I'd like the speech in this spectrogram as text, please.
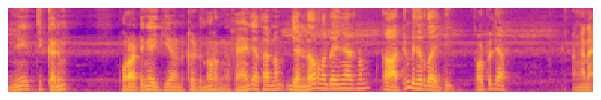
ഇനി ചിക്കനും പൊറാട്ടയും കഴിക്കുകയാണ് കിടന്നുറങ്ങുക. ഫാൻ ഇല്ലാത്ത കാരണം ജനല തുറന്നിട്ട് കഴിഞ്ഞാൽ കാറ്റുണ്ട് ചെറുതായിട്ട്. കുഴപ്പമില്ല. അങ്ങനെ.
